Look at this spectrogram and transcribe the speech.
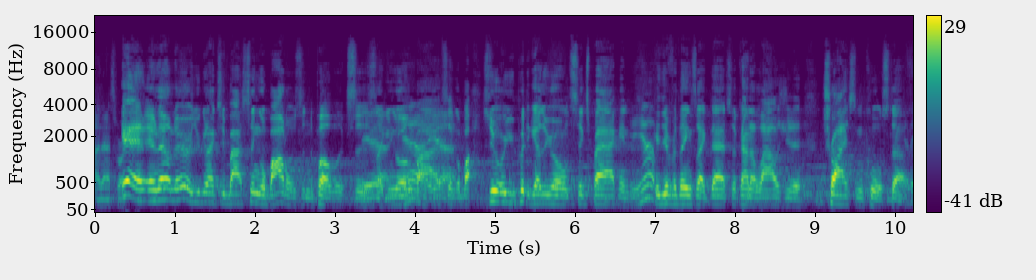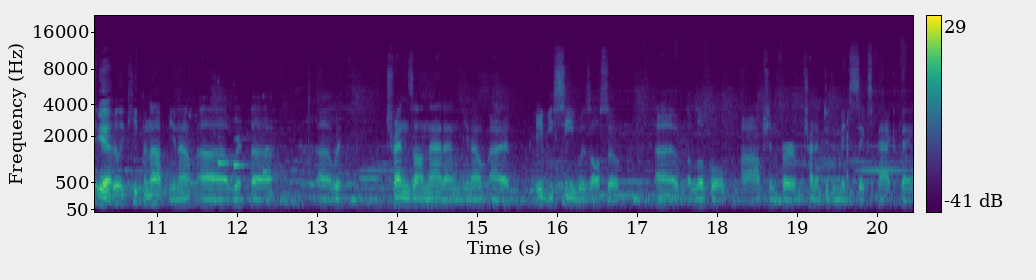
uh, that's where Yeah, and, and down there you can actually buy single bottles in the Publix. Yeah, like you can go and yeah, buy a yeah. single bottle. So you, or you put together your own six pack and Yep. different things like that. So it kind of allows you to try some cool stuff. Yeah. really keeping up, you know, uh, with uh, uh, with trends on that end. You know, uh, ABC was also uh, a local uh, option for trying to do the mid six pack thing.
